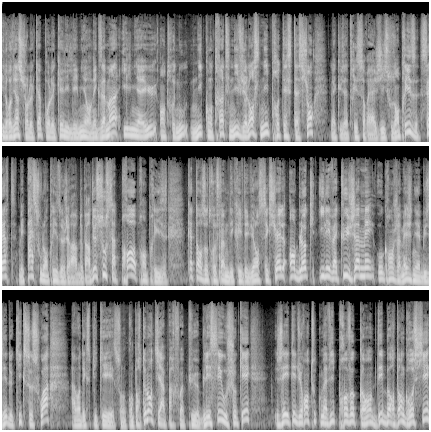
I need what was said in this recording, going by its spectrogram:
Il revient sur le cas pour lequel il est mis en examen. Il n'y a eu entre nous ni contrainte, ni violence, ni protestation. L'accusatrice aurait agi sous emprise, certes, mais pas sous l'emprise de Gérard Depardieu, sous sa propre emprise. 14 autres femmes décrivent des violences sexuelles. En bloc, il évacue jamais, au grand jamais, je n'ai abusé de qui que ce soit. Avant d'expliquer son comportement qui a parfois pu blesser ou choquer, j'ai été durant toute ma vie provoquant, débordant, grossier.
